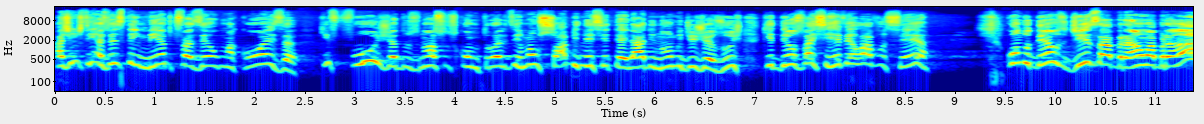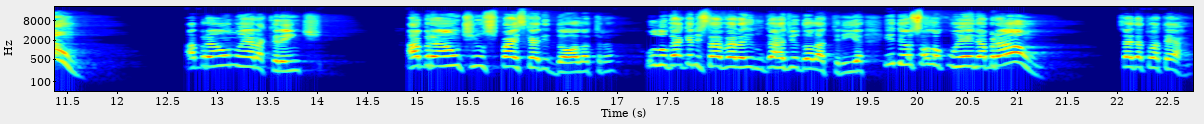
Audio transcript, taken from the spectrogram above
A gente tem, às vezes tem medo de fazer uma coisa que fuja dos nossos controles. Irmão, sobe nesse telhado em nome de Jesus, que Deus vai se revelar a você. Quando Deus diz a Abraão, Abraão, Abraão não era crente. Abraão tinha os pais que eram idólatra. O lugar que ele estava era lugar de idolatria. E Deus falou com ele: Abraão, Sai da tua terra,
